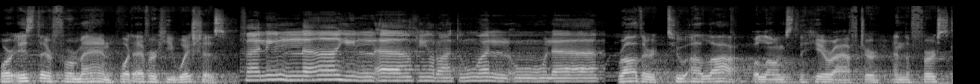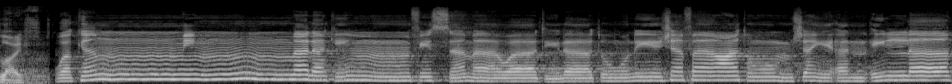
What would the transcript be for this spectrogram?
Or is there for man whatever he wishes? Rather, to Allah belongs the hereafter and the first life. وكم من ملك في السماوات لا تغني شفاعتهم شيئا إلا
